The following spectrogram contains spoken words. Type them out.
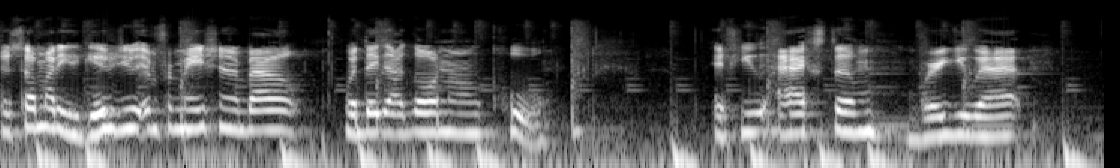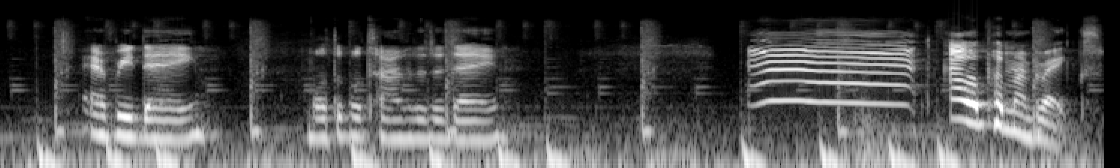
If somebody gives you information about what they got going on, cool. If you ask them where you at every day, multiple times of the day, mm, I would put my brakes.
